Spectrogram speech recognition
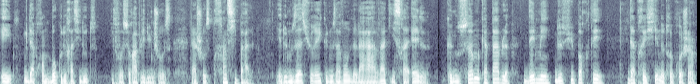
et d'apprendre beaucoup de chassidoute, il faut se rappeler d'une chose. La chose principale est de nous assurer que nous avons de la Havat Israël, que nous sommes capables d'aimer, de supporter, d'apprécier notre prochain.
